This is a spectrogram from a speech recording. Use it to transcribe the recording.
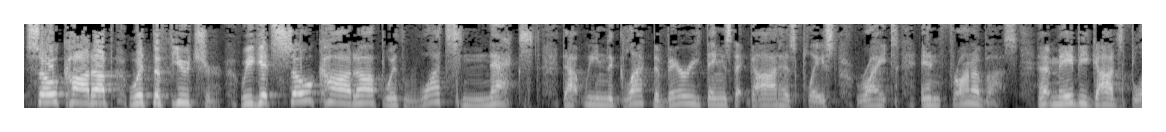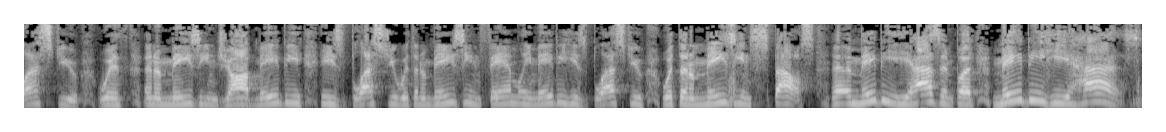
so caught up with the future. We get so caught up with what's next that we neglect the very things that God has placed right in front of us. Maybe God's blessed you with an amazing job. Maybe He's blessed you with an amazing family. Maybe He's blessed you with an amazing spouse. Maybe He hasn't, but maybe He has.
